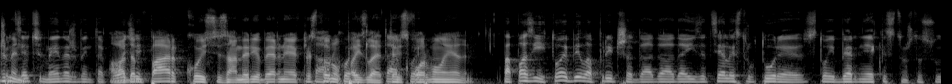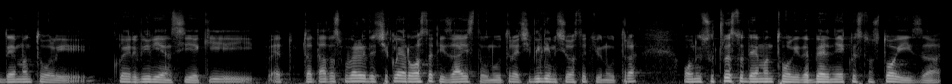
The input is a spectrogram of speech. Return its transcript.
percepcije. Menadžment takođe. Adam Park koji se zamerio Bernie Ecclestonu, pa izletao iz. Formula 1. Pa pazi, to je bila priča da, da, da iza cele strukture stoji Bernie Eccleston, što su demantovali Claire Williams i, eki, eto, ta- tada smo verili da će Claire ostati zaista unutra, da će Williams i ostati unutra. Oni su čvrsto demantovali da Bernie Eccleston stoji iza,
